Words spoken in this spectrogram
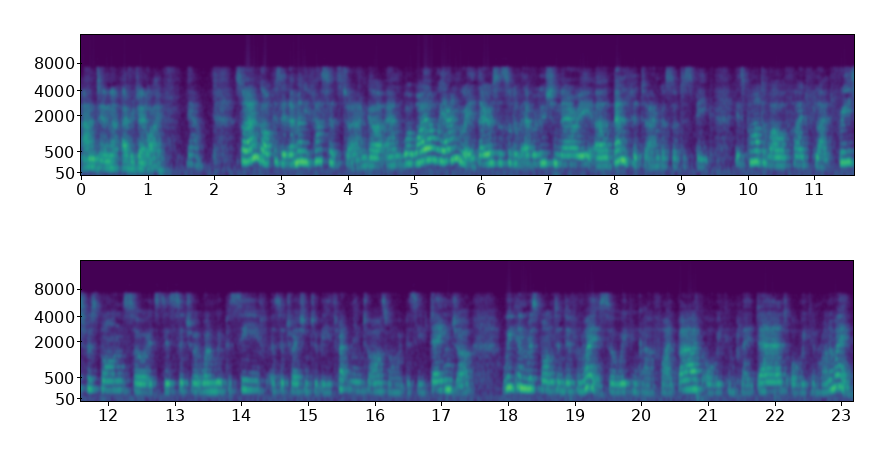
and in everyday life. Yeah. So anger, obviously, there are many facets to anger, and well, why are we angry? There is a sort of evolutionary uh, benefit to anger, so to speak. It's part of our fight, flight, freeze response. So it's this situation when we perceive a situation to be threatening to us, when we perceive danger, we can respond in different ways. So we can kind of fight back, or we can play dead, or we can run away.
